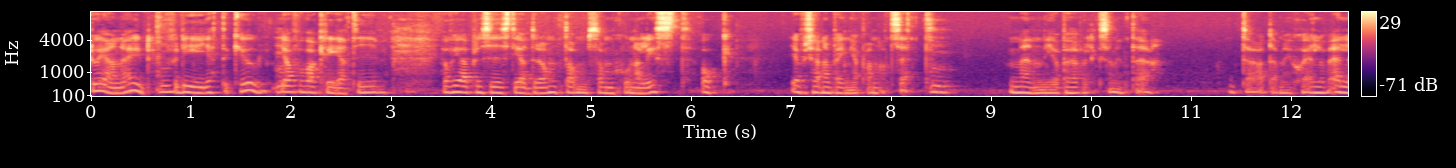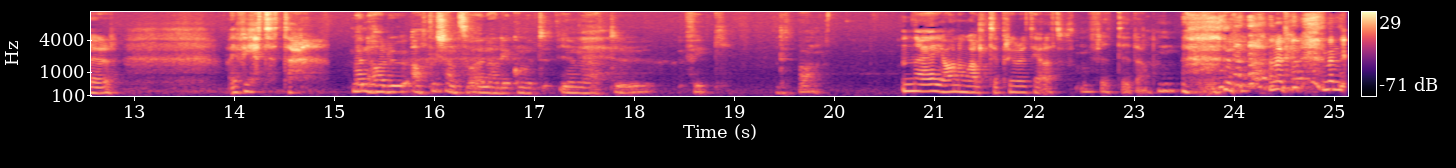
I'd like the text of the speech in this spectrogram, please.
då är jag nöjd. För det är jättekul. Jag får vara kreativ. Jag får göra precis det jag drömt om som journalist. Och jag får tjäna pengar på annat sätt. Mm. Men jag behöver liksom inte döda mig själv. Eller, jag vet inte. Men har du alltid känt så eller har det kommit i och med att du fick ditt barn? Nej, jag har nog alltid prioriterat fritiden. men, men,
